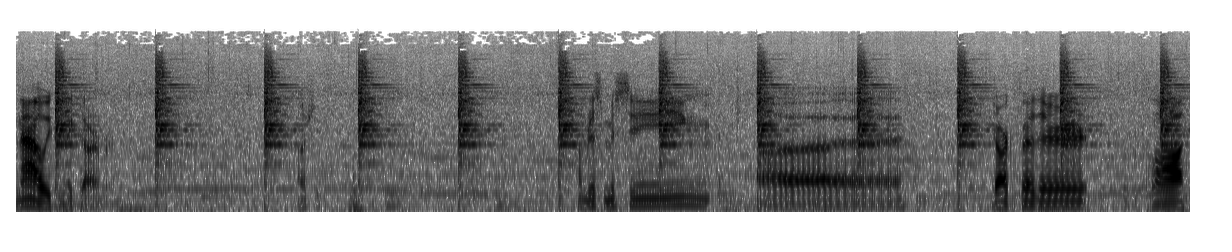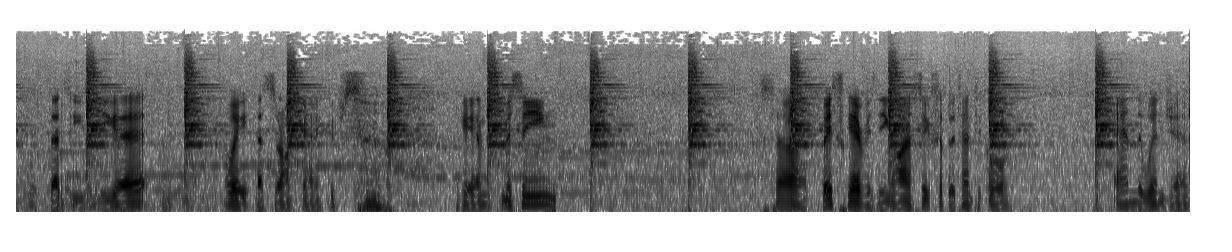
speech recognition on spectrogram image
Now we can make the armor. Oh shoot. I'm just missing uh, dark feather cloth. That's easy to get. Oh wait, that's the wrong schematic. Oops. okay, I'm just missing. So basically everything, honestly, except the tentacle and the wind gem.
